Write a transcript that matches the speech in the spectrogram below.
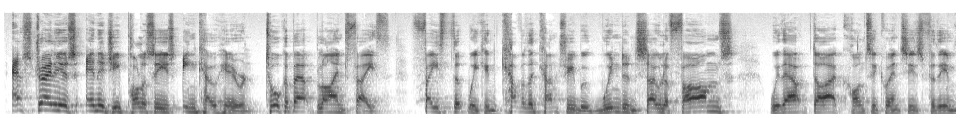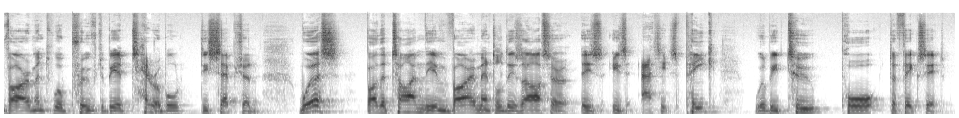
Australia's energy policy is incoherent. Talk about blind faith. Faith that we can cover the country with wind and solar farms without dire consequences for the environment will prove to be a terrible deception. Worse, by the time the environmental disaster is, is at its peak, we'll be too poor to fix it.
